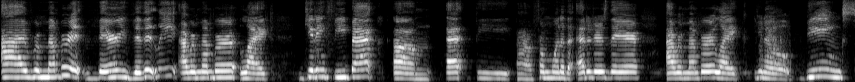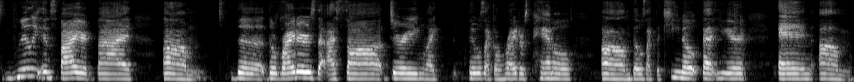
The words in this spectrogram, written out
I remember it very vividly. I remember like getting feedback um, at the uh, from one of the editors there. I remember like you know being really inspired by um, the the writers that I saw during like there was like a writers panel um there was like the keynote that year. And um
